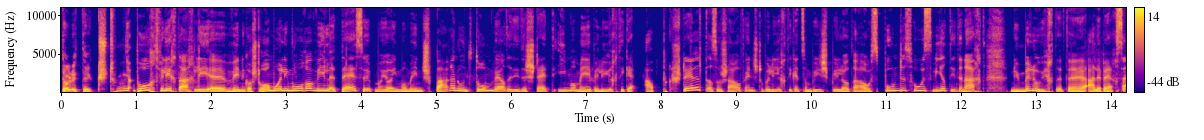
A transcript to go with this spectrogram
Teletext. Ja, braucht vielleicht auch ein bisschen äh, weniger Strom, Uli Maurer, weil den sollte man ja im Moment sparen und darum werden in der Stadt immer mehr Beleuchtungen abgestellt, also Schaufensterbeleuchtungen zum Beispiel oder auch das Bundeshaus wird in der Nacht nicht mehr beleuchtet. Äh, alle Berse?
